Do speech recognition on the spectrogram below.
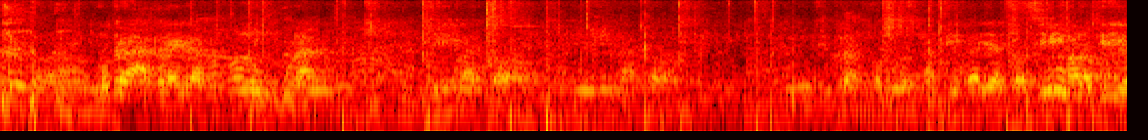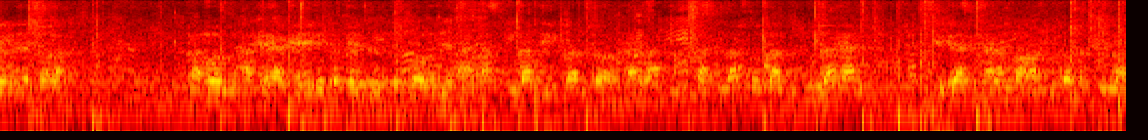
eh, putra kelahiran Lumpuran di Markov ini juga pengurus nanti kalian sini malu kiri kalau tidak salah. Namun akhir-akhir ini terkejut kepolisian Mas Iwan di kantor karena Mas Iwan sudah bulan sehingga sekarang Pak Mas Iwan berbulan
